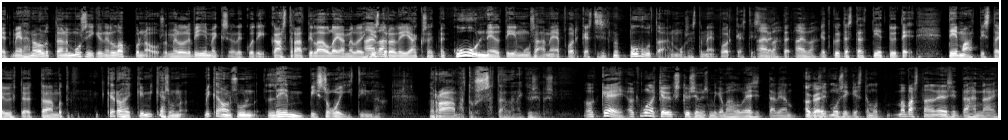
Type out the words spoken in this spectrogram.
että meillähän on ollut tällainen musiikillinen loppunousu. Meillä oli viimeksi, oli kuitenkin kastraattilaulaja, meillä oli Aivan. historiallinen jakso, että me kuunneltiin musaa meidän podcastissa, että me puhutaan musasta meidän podcastissa. Aivan, että, aivan. Että kyllä tästä tiettyä te- temaattista yhteyttä on, mutta kerro Heikki, mikä, sun, mikä on sun lempisoitin raamatussa, tällainen kysymys? Okei, okay. mullakin on yksi kysymys, mikä mä haluan esittää vielä musi- musiikista, mutta mä vastaan ensin tähän näin.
